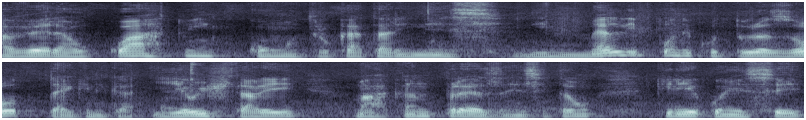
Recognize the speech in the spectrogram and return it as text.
haverá o quarto encontro catarinense de meliponicultura zootécnica e eu estarei marcando presença. Então, queria conhecer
